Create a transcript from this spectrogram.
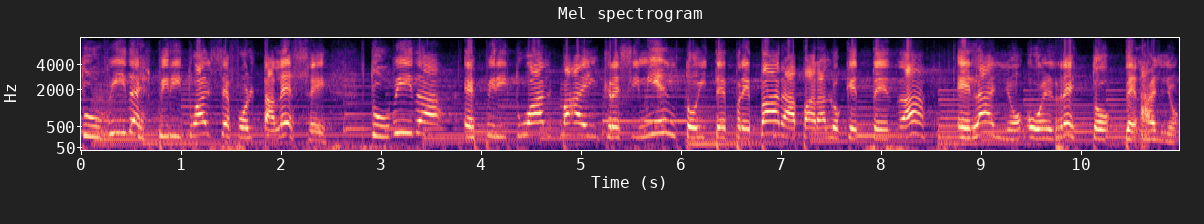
tu vida espiritual se fortalece. Tu vida espiritual va en crecimiento y te prepara para lo que te da el año o el resto del año.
